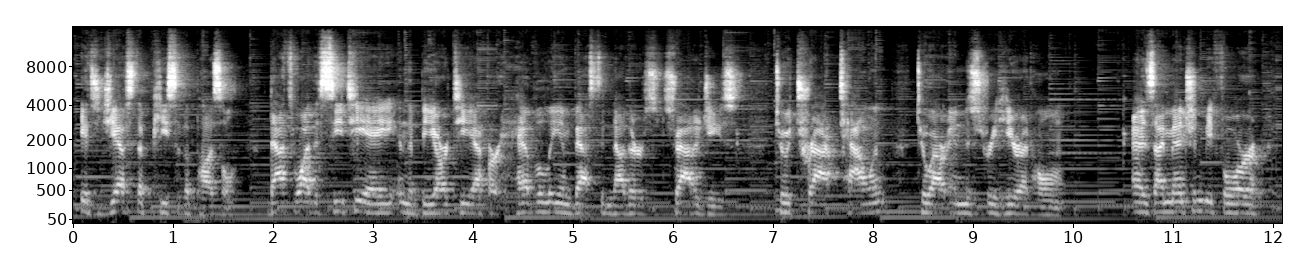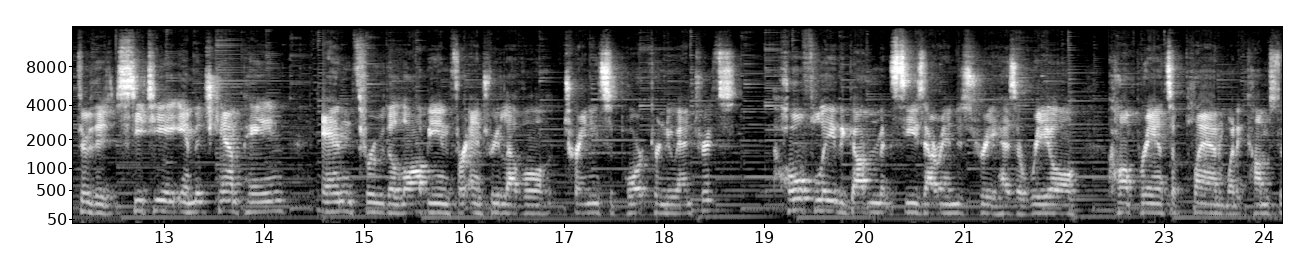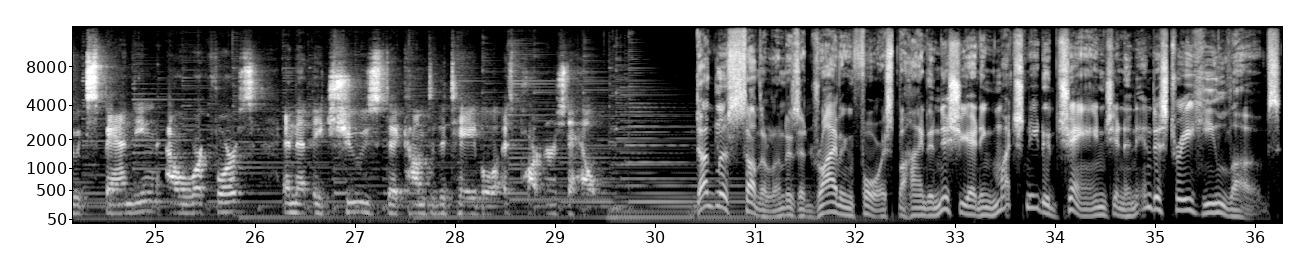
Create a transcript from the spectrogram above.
It's just a piece of the puzzle. That's why the CTA and the BRTF are heavily invested in other strategies to attract talent to our industry here at home. As I mentioned before, through the CTA image campaign and through the lobbying for entry level training support for new entrants, hopefully the government sees our industry has a real comprehensive plan when it comes to expanding our workforce and that they choose to come to the table as partners to help. Douglas Sutherland is a driving force behind initiating much needed change in an industry he loves.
